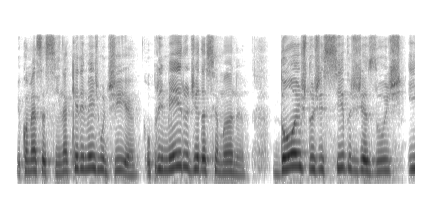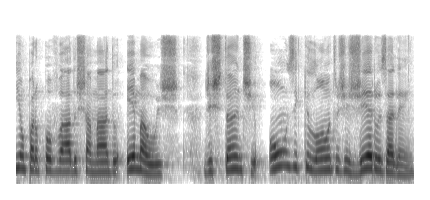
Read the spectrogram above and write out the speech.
E começa assim: Naquele mesmo dia, o primeiro dia da semana, dois dos discípulos de Jesus iam para um povoado chamado Emaús, distante 11 quilômetros de Jerusalém.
